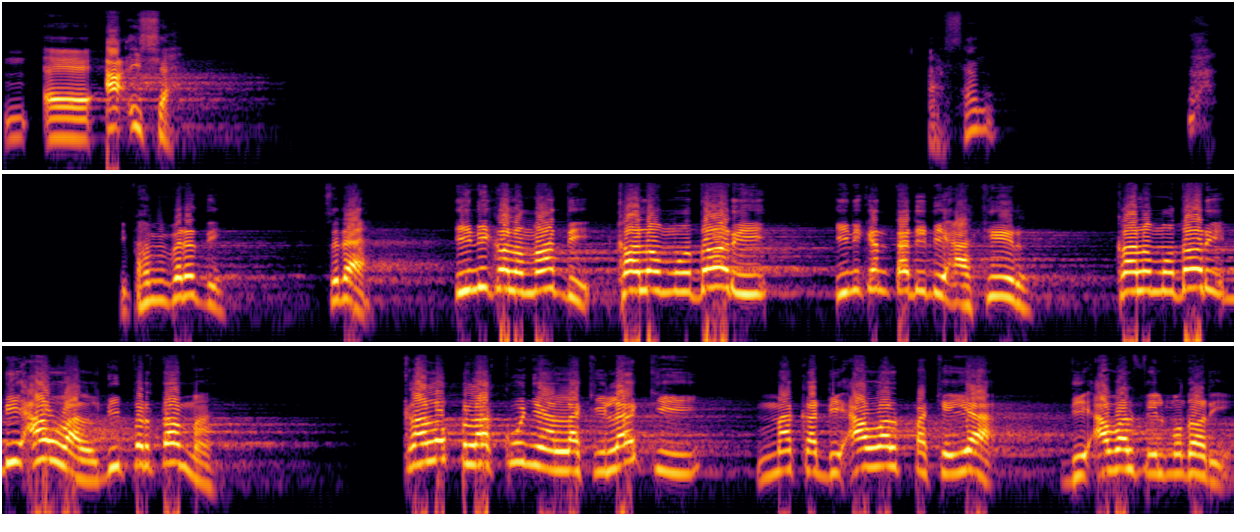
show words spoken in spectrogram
Eh, Aisyah. Hasan. Nah, dipahami berarti? Sudah. Ini kalau mati, kalau mudari, ini kan tadi di akhir. Kalau mudari di awal, di pertama. Kalau pelakunya laki-laki, maka di awal pakai ya, di awal fil mudari.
